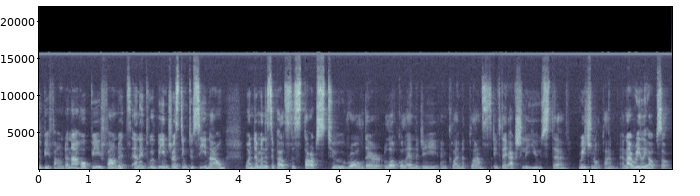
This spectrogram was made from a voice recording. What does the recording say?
to be found. And I hope we found it, and it will be interesting to see now when the municipality starts to roll their local energy and climate plans, if they actually use the regional plan. And I really hope so.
